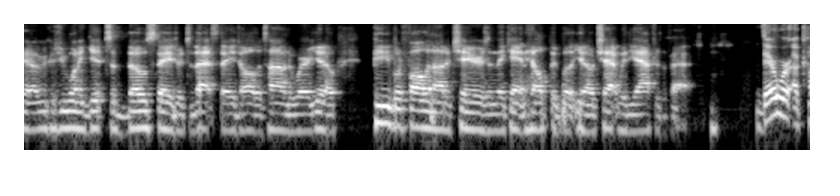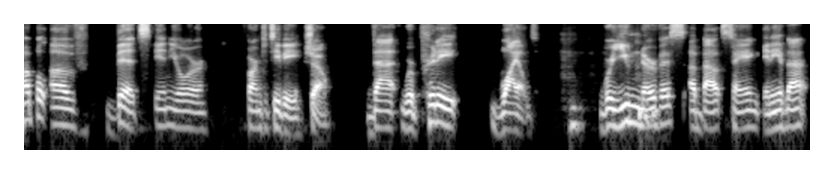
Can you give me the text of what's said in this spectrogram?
you know, because you want to get to those stage or to that stage all the time to where, you know, people are falling out of chairs and they can't help it, but, you know, chat with you after the fact. There were a couple of bits in your farm to TV show that were pretty wild. Were you nervous about saying any of that?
